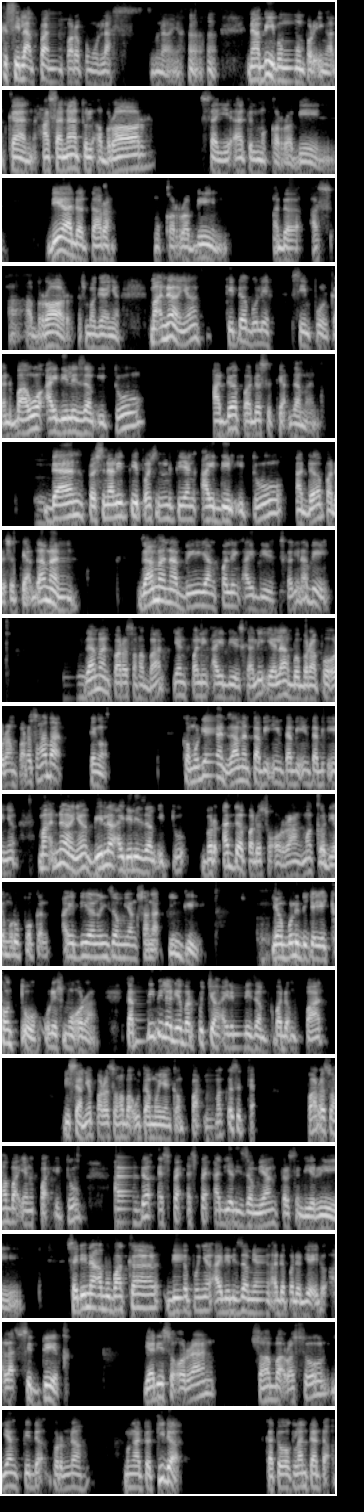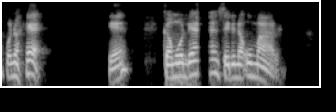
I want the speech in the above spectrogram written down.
kesilapan para pengulas sebenarnya. Nabi pun memperingatkan hasanatul abrar sayyiatul muqarrabin. Dia ada taraf muqarrabin, ada as, abrar dan sebagainya. Maknanya kita boleh simpulkan bahawa idealism itu ada pada setiap zaman. Dan personality-personality yang ideal itu ada pada setiap zaman zaman Nabi yang paling ideal sekali Nabi. Zaman para sahabat yang paling ideal sekali ialah beberapa orang para sahabat. Tengok. Kemudian zaman tabi'in, tabi'in, tabi'innya. Maknanya bila idealism itu berada pada seorang, maka dia merupakan idealism yang sangat tinggi. Yang boleh dijadikan contoh oleh semua orang. Tapi bila dia berpecah idealism kepada empat, misalnya para sahabat utama yang keempat, maka setiap para sahabat yang keempat itu ada aspek-aspek idealism yang tersendiri. Sayyidina Abu Bakar, dia punya idealism yang ada pada dia itu adalah siddiq. Jadi seorang sahabat Rasul yang tidak pernah mengata tidak. Kata orang Kelantan tak pernah he. Okay. Kemudian Sayyidina Umar,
